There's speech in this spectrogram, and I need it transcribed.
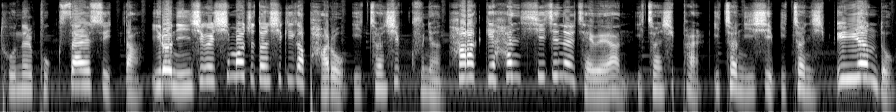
돈을 복사할 수 있다. 이런 인식을 심어주던 시기가 바로 2019년 하락기 한 시즌을 제외한 2018, 2020, 2021년도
